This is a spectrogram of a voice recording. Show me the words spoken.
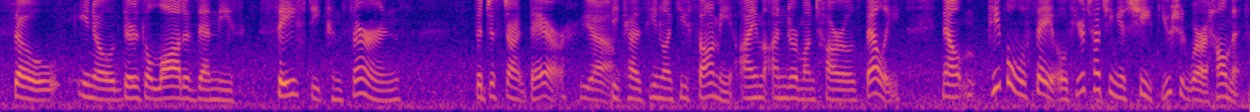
So, you know, there's a lot of then these safety concerns that just aren't there. Yeah. Because, you know, like you saw me, I'm under Montaro's belly. Now, people will say, oh, if you're touching his sheath, you should wear a helmet.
